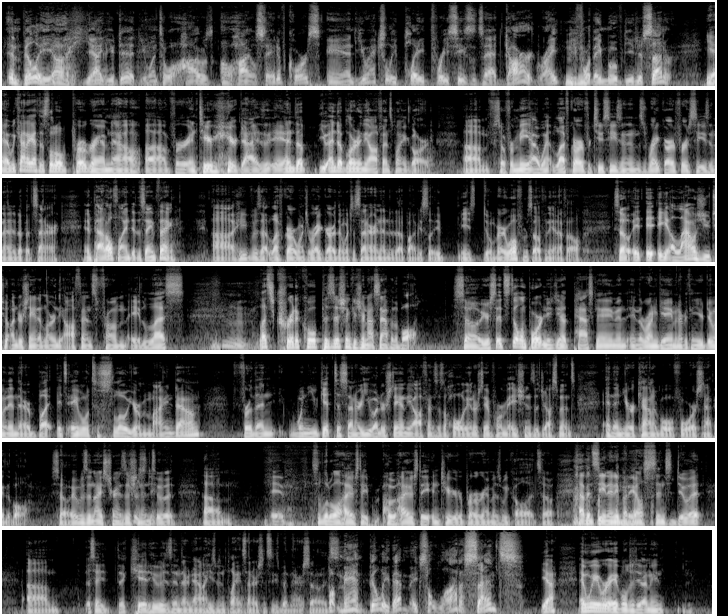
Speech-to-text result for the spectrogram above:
And Billy, uh, yeah, you did. You went to Ohio, Ohio State, of course, and you actually played three seasons at guard, right? Mm-hmm. Before they moved you to center. Yeah, we kind of got this little program now um, for interior guys. You end up you end up learning the offense playing guard. Um, so for me, I went left guard for two seasons, right guard for a season, then ended up at center. And Pat Elflein did the same thing. Uh, he was at left guard, went to right guard, then went to center, and ended up obviously he's doing very well for himself in the NFL. So it, it, it allows you to understand and learn the offense from a less less critical position because you're not snapping the ball. So you're it's still important. You have the pass game and in the run game and everything you're doing in there, but it's able to slow your mind down. For then when you get to center, you understand the offense as a whole. You understand formations, adjustments, and then you're accountable for snapping the ball. So it was a nice transition into it. Um, it it's a little Ohio State Ohio State interior program as we call it. So haven't seen anybody else since do it. Um, I say the kid who is in there now, he's been playing center since he's been there. So it's But man, Billy, that makes a lot of sense. Yeah, and we were able to do. I mean,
